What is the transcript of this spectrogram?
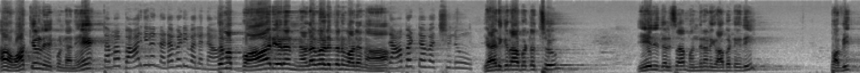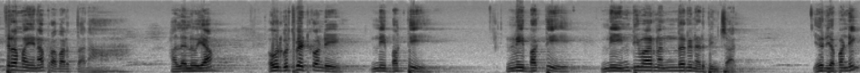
ఆ వాక్యం లేకుండానే తమ భార్యల నడవడి వలన తమ భార్యల నడవడితను వాడన రాబట్టవచ్చును. యాడికి రాబట్టచ్చు? ఏది తెలుసా? మందిరానికి రాబట్టేది? పవిత్రమైన ప్రవర్తన. హల్లెలూయ. ఒకటి గుర్తుపెట్టుకోండి. నీ భక్తి నీ భక్తి నీ ఇంటి వారిని అందరినీ నడిపించాలి. ఏమని చెప్పండి?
